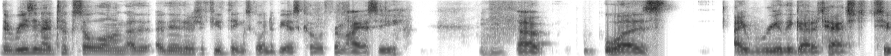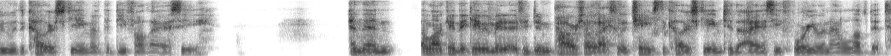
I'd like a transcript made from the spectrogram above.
the reason I took so long, other, I mean, there's a few things going to VS Code from ISE, Mhm. uh, was I really got attached to the color scheme of the default ISE. And then along came they came and made it. If you did PowerShell, it actually changed the color scheme to the ISE for you, and I loved it.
